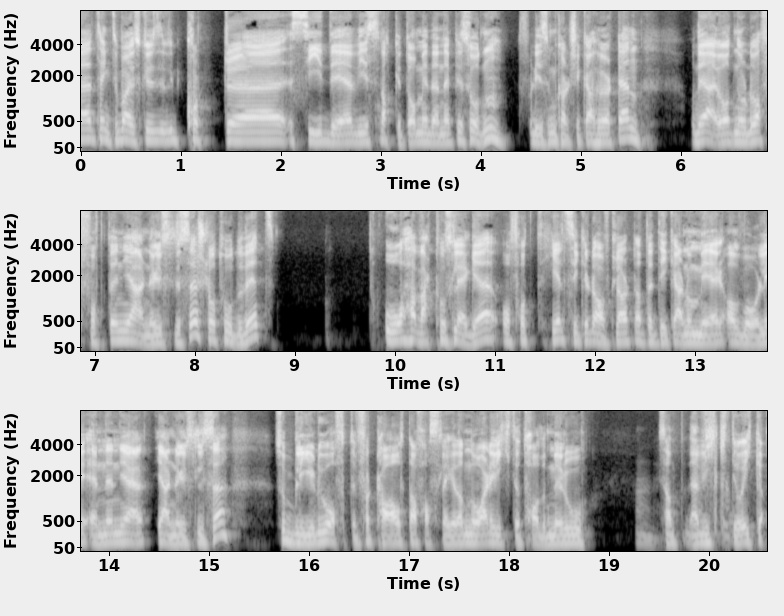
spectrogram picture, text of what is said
Jeg tenkte bare jeg skulle kort uh, si det vi snakket om i den episoden, for de som kanskje ikke har hørt den. Og det er jo at Når du har fått en hjernerystelse, slått hodet ditt, og har vært hos lege og fått helt sikkert avklart at dette ikke er noe mer alvorlig enn en hjernerystelse, så blir du ofte fortalt av fastlegen at nå er det viktig å ta det med ro. Det er viktig å ikke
